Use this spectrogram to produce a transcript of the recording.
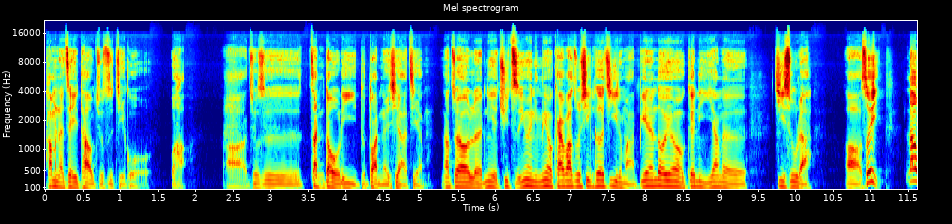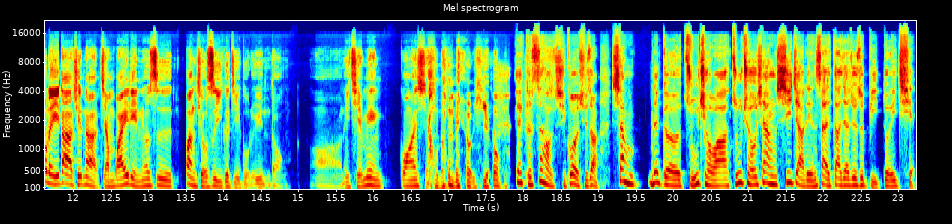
他们的这一套就是结果不好啊，就是战斗力不断的下降。那最后人你也去指，因为你没有开发出新科技了嘛，别人都拥有跟你一样的技术啦啊，所以绕了一大圈啊。讲白一点，就是棒球是一个结果的运动哦，你前面。光想都没有用，哎，可是好奇怪，学长，像那个足球啊，足球像西甲联赛，大家就是比堆钱，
